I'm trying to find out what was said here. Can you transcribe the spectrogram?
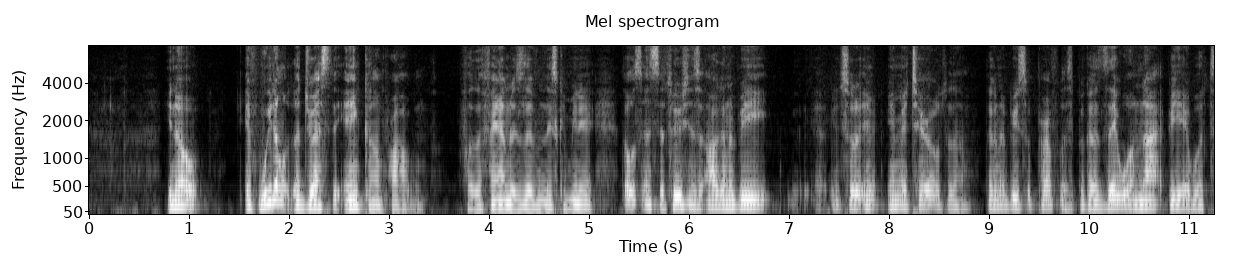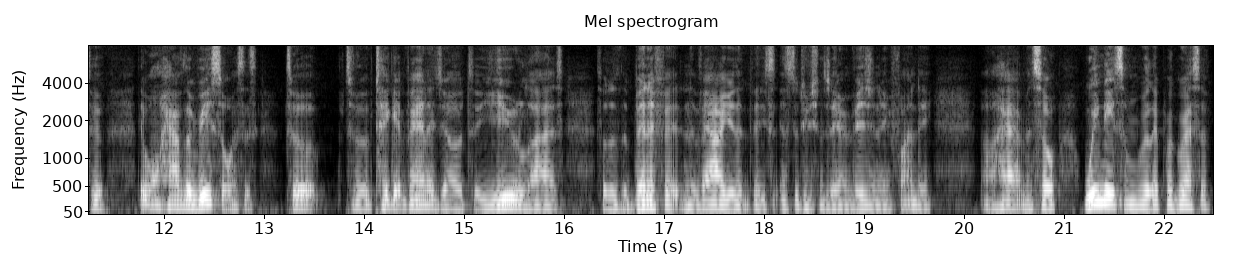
you know, if we don't address the income problem for the families living in this community, those institutions are going to be uh, sort of immaterial to them. They're going to be superfluous because they will not be able to. They won't have the resources to to take advantage of to utilize sort of the benefit and the value that these institutions they're envisioning funding uh, have. And so we need some really progressive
